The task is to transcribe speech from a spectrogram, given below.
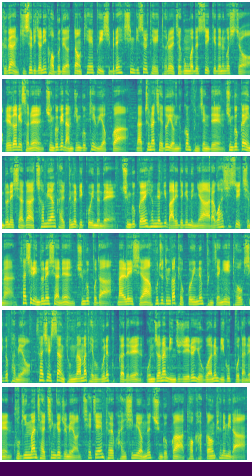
그간 기술 이전이 거부되었던 KF-21의 핵심 기술 데이터를 제공받을 수 있게 되는 것이죠. 일각에서는 중국의 남중국해 위협과 나투나 제도 영유권 분쟁 등 중국과 인도네시아가 첨예한 갈등을 빚고 있는데 중국과의 협력이 말이 되겠느냐라고 하실 수 있지만 사실 인도네시아는 중국보다 말레이시아, 호주 등과 겪고 있는 분쟁이 더욱 시급하며 사실상 동남아 대부분의 국가들은 온전한 민주주의를 요구 요구하는 미국보다는 국익만 잘 챙겨주면 체제엔 별 관심이 없는 중국과 더 가까운 편입니다.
